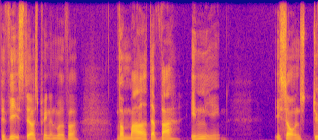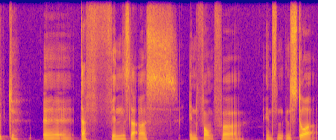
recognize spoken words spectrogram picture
beviste også på en eller anden måde, hvor, hvor meget der var inde i en. I sorgens dybde, øh, der findes der også en form for en, sådan, en stor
